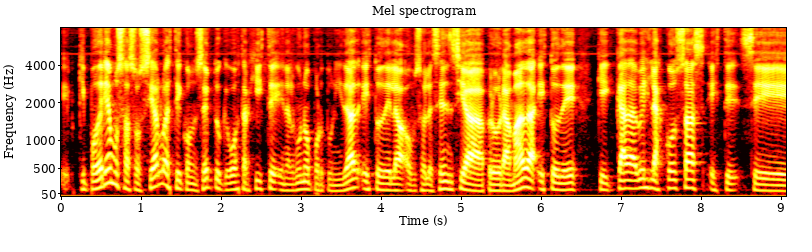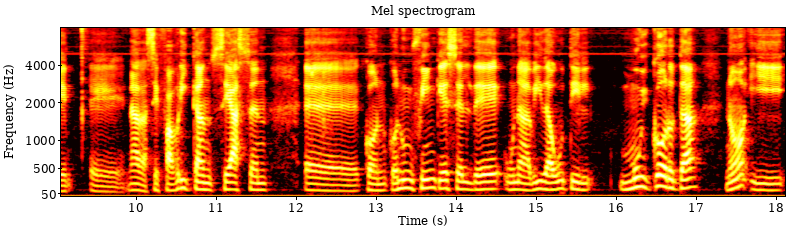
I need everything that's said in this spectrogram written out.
eh, que podríamos asociarlo a este concepto que vos trajiste en alguna oportunidad, esto de la obsolescencia programada, esto de que cada vez las cosas este, se, nada, se fabrican, se hacen con, con un fin que es el de una vida útil muy corta ¿no? Y,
